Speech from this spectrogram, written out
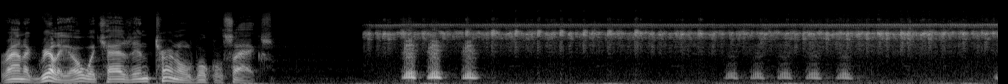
Rana grylio, which has internal vocal sacs. A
